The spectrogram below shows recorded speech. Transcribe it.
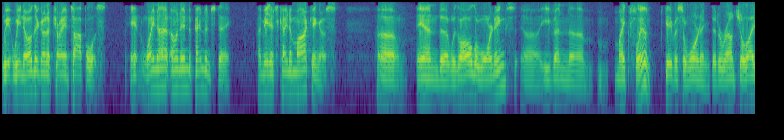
we we know they're going to try and topple us, and why not on Independence Day? I mean, it's kind of mocking us. Uh, and uh, with all the warnings, uh, even um, Mike Flynn gave us a warning that around July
